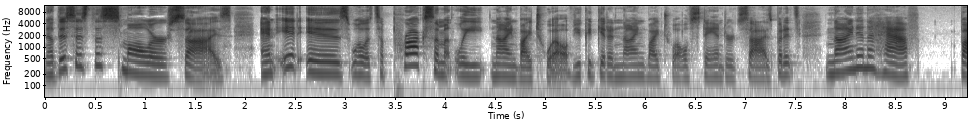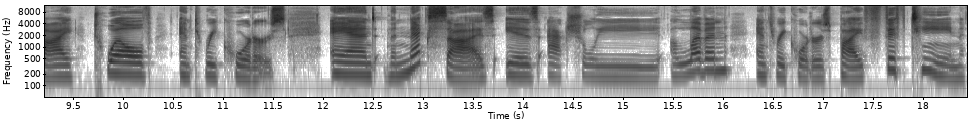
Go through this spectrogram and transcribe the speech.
Now, this is the smaller size, and it is, well, it's approximately 9 by 12. You could get a 9 by 12 standard size, but it's nine and a half by 12 and three quarters. And the next size is actually 11 and three quarters by 15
